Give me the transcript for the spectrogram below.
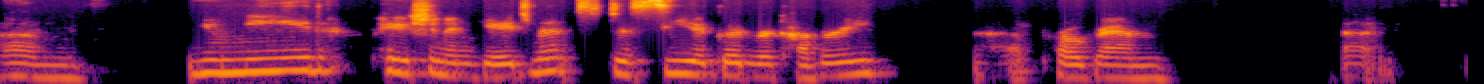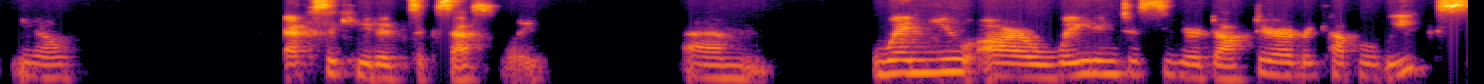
um, you need patient engagement to see a good recovery uh, program, uh, you know, executed successfully. Um, when you are waiting to see your doctor every couple weeks,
